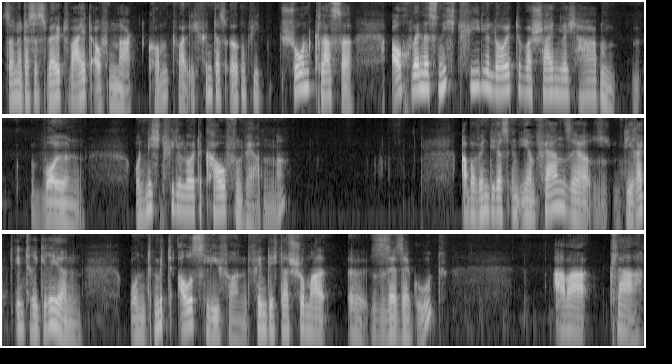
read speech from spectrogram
sondern dass es weltweit auf den Markt kommt, weil ich finde das irgendwie schon klasse. Auch wenn es nicht viele Leute wahrscheinlich haben wollen und nicht viele Leute kaufen werden. Ne? Aber wenn die das in ihrem Fernseher direkt integrieren und mit ausliefern, finde ich das schon mal äh, sehr, sehr gut. Aber klar,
